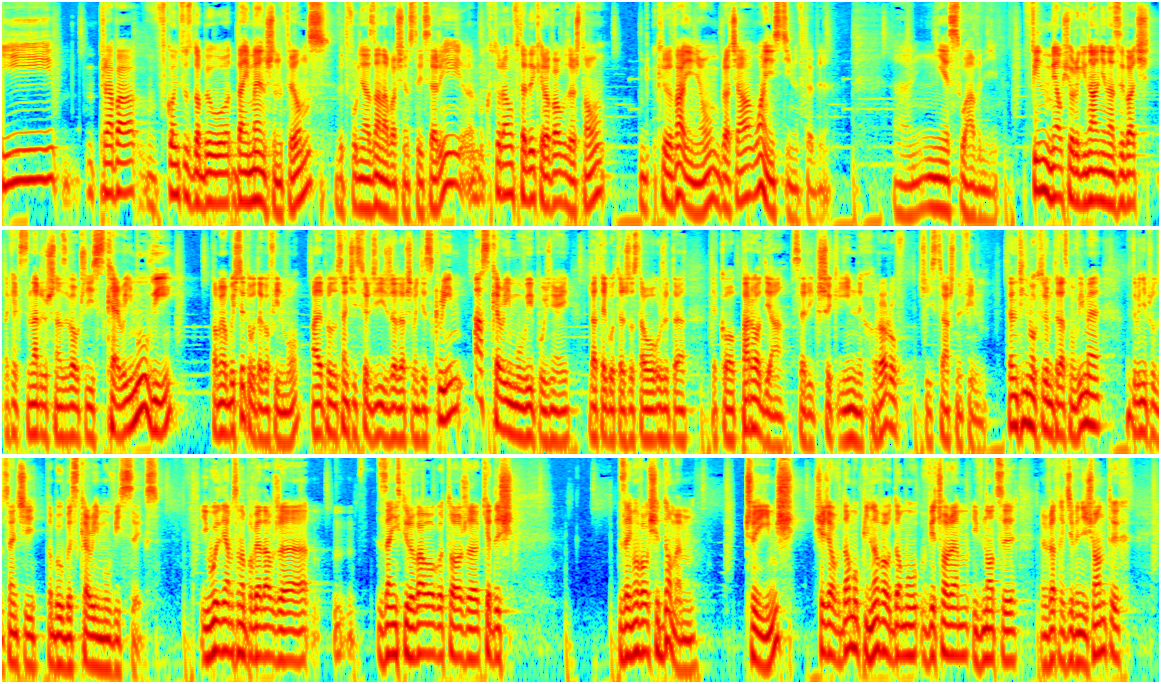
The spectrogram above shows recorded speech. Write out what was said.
i prawa w końcu zdobyło Dimension Films, wytwórnia znana właśnie z tej serii, którą wtedy kierował zresztą, kierowali nią bracia Weinstein wtedy. E, niesławni. Film miał się oryginalnie nazywać, tak jak scenariusz nazywał, czyli Scary Movie. To miał być tytuł tego filmu, ale producenci stwierdzili, że lepsze będzie Scream, a Scary Movie później dlatego też zostało użyte jako parodia serii Krzyk i innych horrorów, czyli straszny film. Ten film, o którym teraz mówimy, gdyby nie producenci, to byłby Scary Movie 6. I Williamson opowiadał, że zainspirowało go to, że kiedyś zajmował się domem czyimś, siedział w domu, pilnował domu wieczorem i w nocy w latach 90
